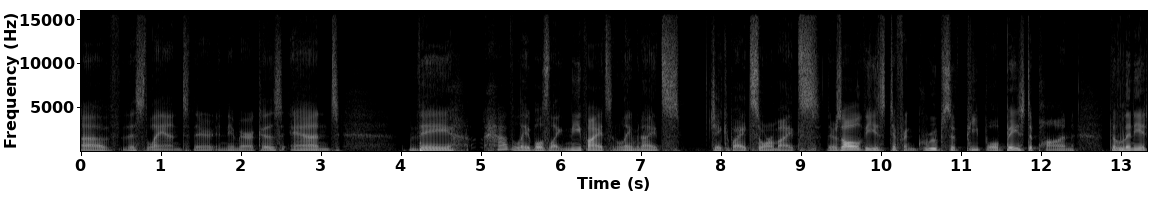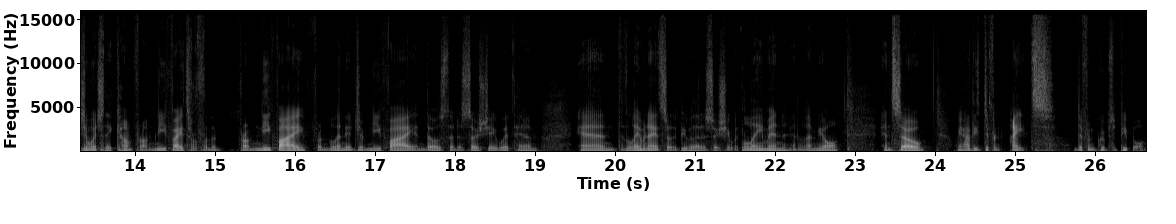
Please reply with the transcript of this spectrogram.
of this land there in the Americas, and they have labels like Nephites and Lamanites, Jacobites, Zoramites. There's all these different groups of people based upon the lineage in which they come from. Nephites are from the from Nephi, from the lineage of Nephi, and those that associate with him, and the Lamanites are the people that associate with Laman and Lemuel, and so we have these different ites different groups of people.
